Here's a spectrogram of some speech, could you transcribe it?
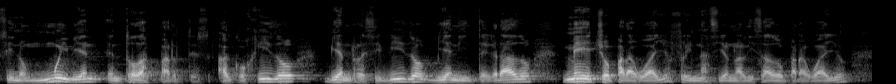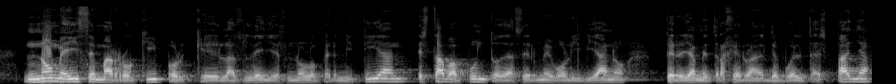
sino muy bien en todas partes, acogido, bien recibido, bien integrado, me he hecho paraguayo, soy nacionalizado paraguayo, no me hice marroquí porque las leyes no lo permitían, estaba a punto de hacerme boliviano pero ya me trajeron de vuelta a España.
